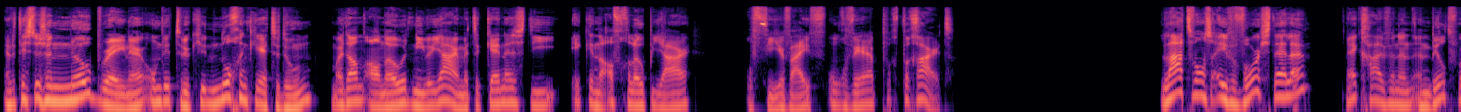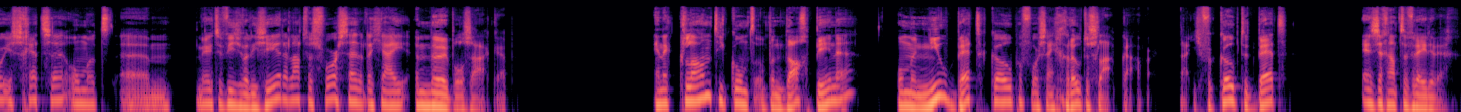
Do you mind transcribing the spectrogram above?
En het is dus een no-brainer om dit trucje nog een keer te doen, maar dan anno het nieuwe jaar met de kennis die ik in de afgelopen jaar of vier, vijf ongeveer heb vergaard. Laten we ons even voorstellen. Ik ga even een, een beeld voor je schetsen om het um, meer te visualiseren. Laten we eens voorstellen dat jij een meubelzaak hebt. En een klant die komt op een dag binnen om een nieuw bed te kopen voor zijn grote slaapkamer. Nou, je verkoopt het bed en ze gaan tevreden weg.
